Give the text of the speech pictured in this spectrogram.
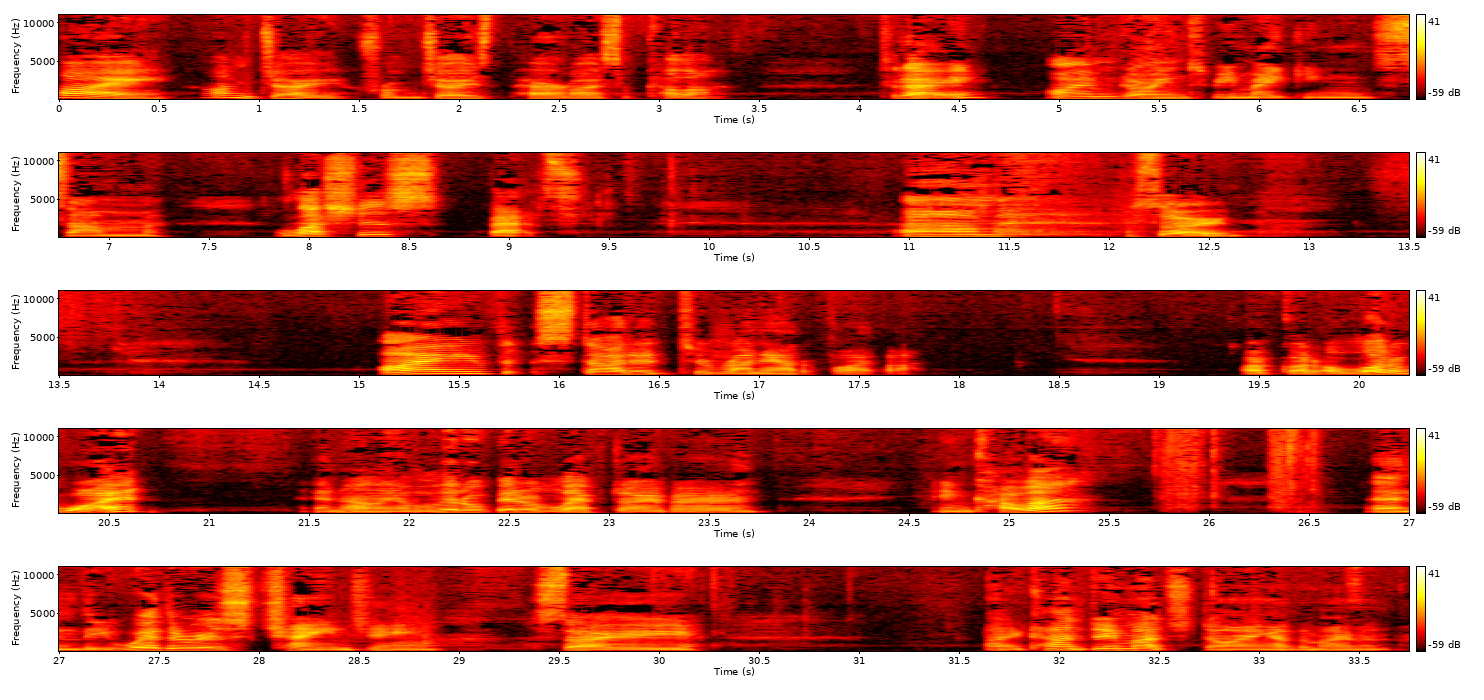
Hi, I'm Jo from Jo's Paradise of Colour. Today I'm going to be making some luscious batts. Um, so I've started to run out of fibre. I've got a lot of white and only a little bit of leftover in colour and the weather is changing so I can't do much dyeing at the moment.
